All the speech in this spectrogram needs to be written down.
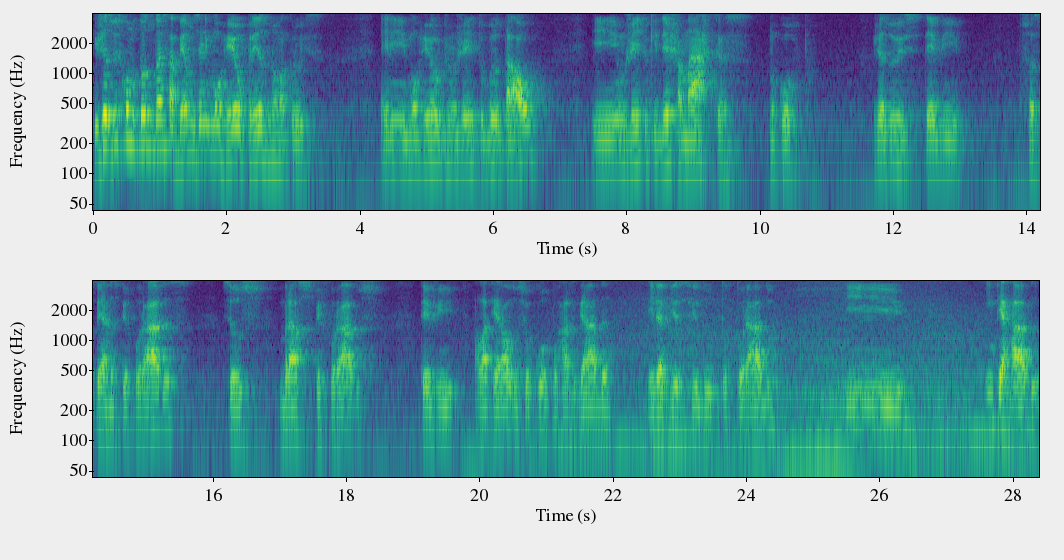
E Jesus, como todos nós sabemos, ele morreu preso numa cruz ele morreu de um jeito brutal e um jeito que deixa marcas no corpo. Jesus teve suas pernas perfuradas, seus braços perfurados, teve a lateral do seu corpo rasgada, ele havia sido torturado e enterrado,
